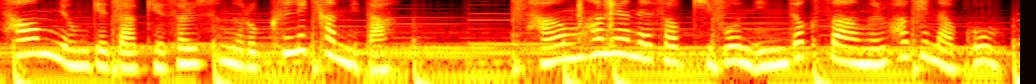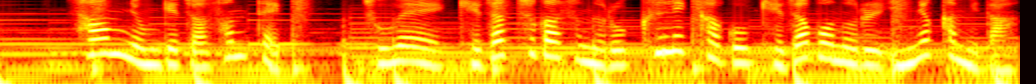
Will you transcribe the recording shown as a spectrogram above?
사업용 계좌 개설 순으로 클릭합니다. 다음 화면에서 기본 인적 사항을 확인하고 사업용 계좌 선택, 조회, 계좌 추가 순으로 클릭하고 계좌 번호를 입력합니다.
